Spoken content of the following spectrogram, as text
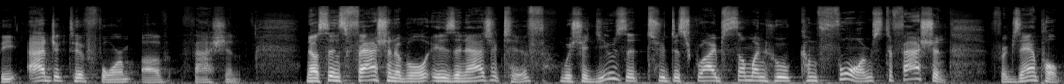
the adjective form of fashion. Now, since fashionable is an adjective, we should use it to describe someone who conforms to fashion. For example,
